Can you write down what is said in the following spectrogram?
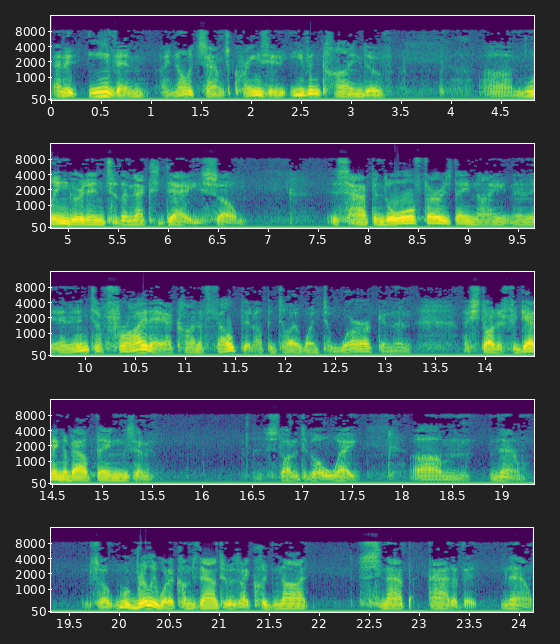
And it even, I know it sounds crazy, it even kind of um, lingered into the next day. So this happened all Thursday night and, and into Friday. I kind of felt it up until I went to work and then I started forgetting about things and started to go away. Um, now, so really what it comes down to is I could not snap out of it. Now,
